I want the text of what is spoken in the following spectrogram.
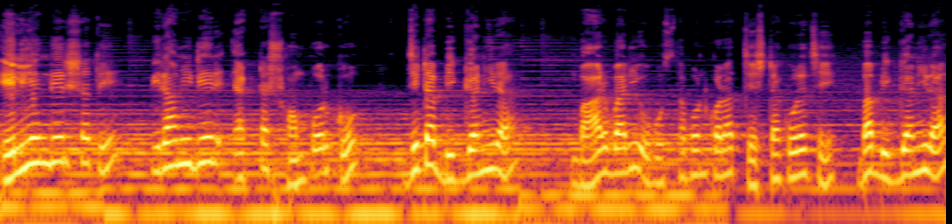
এলিয়েনদের সাথে পিরামিডের একটা সম্পর্ক যেটা বিজ্ঞানীরা বারবারই উপস্থাপন করার চেষ্টা করেছে বা বিজ্ঞানীরা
